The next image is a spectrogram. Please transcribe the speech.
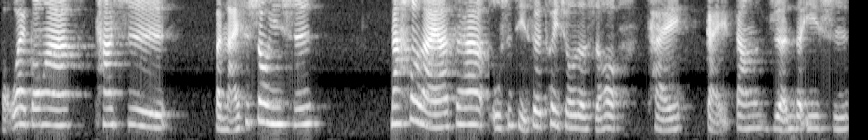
我外公啊，他是本来是兽医师，那后来啊，在他五十几岁退休的时候，才改当人的医师。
